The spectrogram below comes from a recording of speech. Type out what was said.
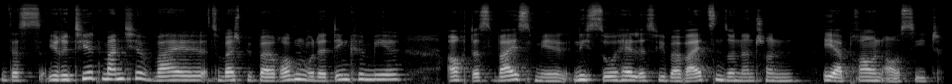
Das irritiert manche, weil zum Beispiel bei Roggen- oder Dinkelmehl auch das Weißmehl nicht so hell ist wie bei Weizen, sondern schon eher braun aussieht.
